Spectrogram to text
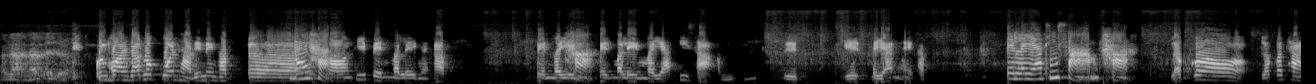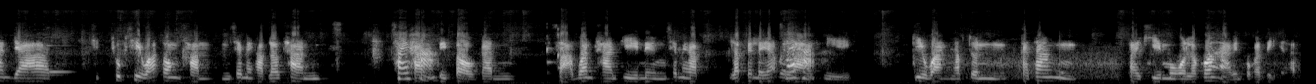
ขนาดนั้นเลยเหรอคุณพรครับรบกวนถามนิดนึงครับ เอ่อได้ค่ะตอนที่เป็นมะเร็งนะครับ เป็นมะเร็งค่ะ เป็นมะเร็งระยะที่สามหรือระยะไหนครับ เป็นระยะที่สามค่ะ แล้วก็แล้วก็ทานยาชุบชีวะทองคำใช่ไหมครับ แล้วทานใช่ทานค่ะ ติดต่อกันสามวันทานทีหนึ่งใช่ไหมครับ แล้วเป็นระยะเวใช่ลาค่ะ กี่กี่วันครับ จนกระทั่งไปคีโม แล้วก็หายเป็นปกติครับ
